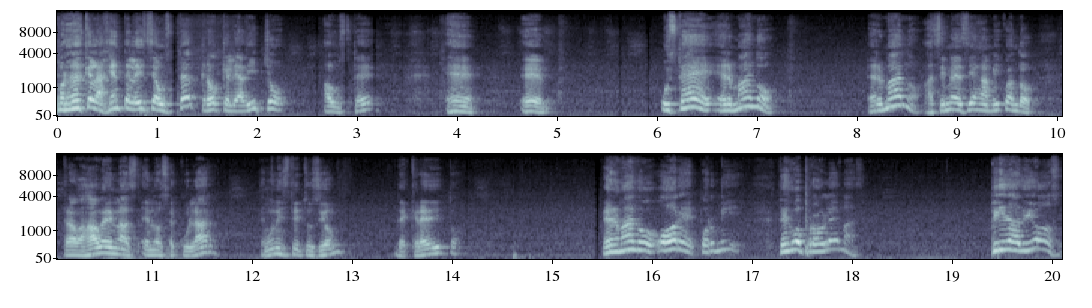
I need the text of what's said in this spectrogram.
Por eso es que la gente le dice a usted, creo que le ha dicho a usted, eh, eh, usted, hermano, hermano, así me decían a mí cuando trabajaba en, en lo secular, en una institución de crédito, Hermano, ore por mí. Tengo problemas. Pida a Dios.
